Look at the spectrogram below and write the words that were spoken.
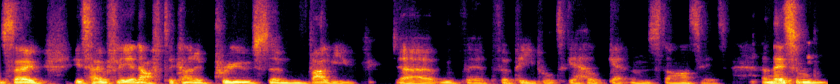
So it's hopefully enough to kind of prove some value uh, for, for, people to get help get them started. And there's some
